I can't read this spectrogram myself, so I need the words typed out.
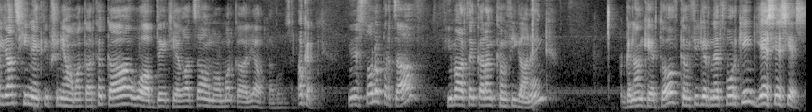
իրանց հին encryption-ի համակարգը կա ու update եղած է ու նորմալ կարելի է օգտագործել։ Okay։ Install-ը բրծավ, հիմա արդեն կարանք config անենք։ Գնանք երթով configure networking, yes, yes, yes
